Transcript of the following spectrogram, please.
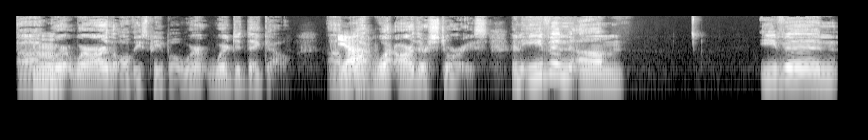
Uh, Mhm. Where where are the, all these people? Where where did they go? Um, Yeah. What what are their stories? And even um, even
